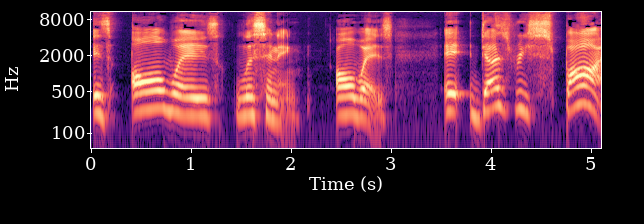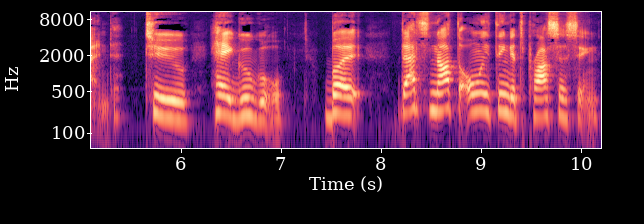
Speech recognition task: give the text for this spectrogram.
is always listening. Always. It does respond to Hey Google, but that's not the only thing it's processing.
